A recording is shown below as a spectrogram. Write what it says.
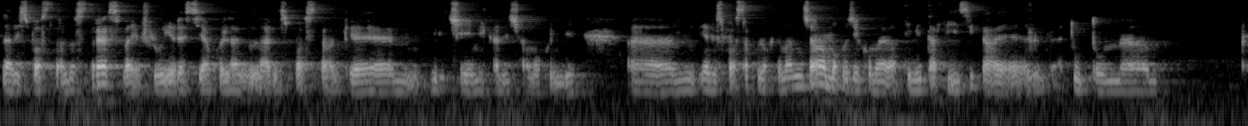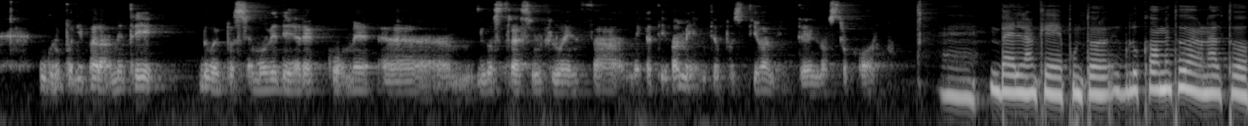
la risposta allo stress va a influire sia quella la risposta anche glicemica diciamo quindi ehm, in risposta a quello che mangiamo così come l'attività fisica è, è tutto un, un, gruppo di parametri dove possiamo vedere come eh, lo stress influenza negativamente o positivamente il nostro corpo. Eh, bella anche appunto il glucometro è un altro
